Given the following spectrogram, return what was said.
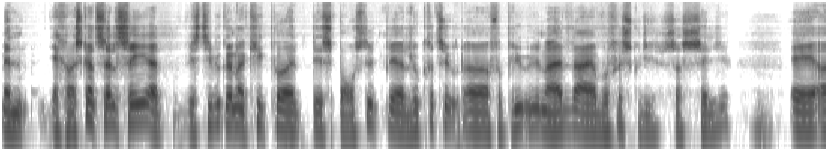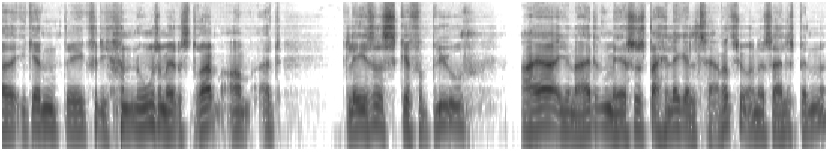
Men jeg kan også godt selv se, at hvis de begynder at kigge på, at det sportsligt bliver lukrativt at forblive United ejer, hvorfor skulle de så sælge? Mm. Øh, og igen, det er ikke, fordi jeg har nogen som helst drøm om, at Glazers skal forblive ejer af United, men jeg synes bare heller ikke, at alternativerne er særlig spændende.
